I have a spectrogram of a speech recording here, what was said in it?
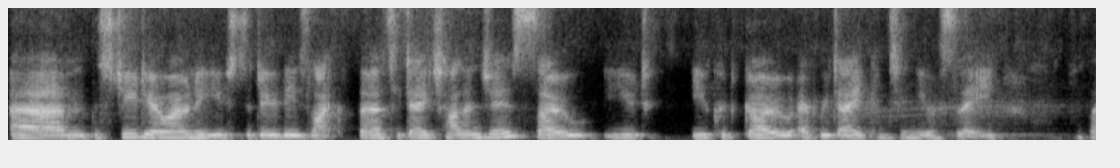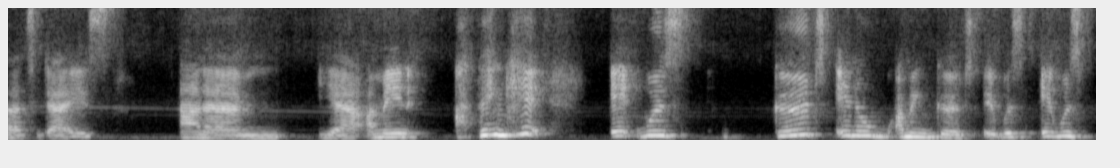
um, the studio owner used to do these like 30 day challenges. So you you could go every day continuously for 30 days. And um, yeah, I mean, I think it it was good in a I mean good. It was it was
